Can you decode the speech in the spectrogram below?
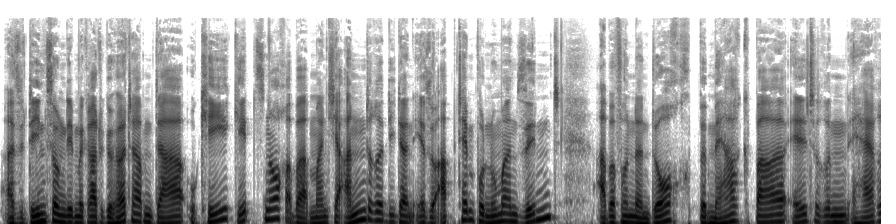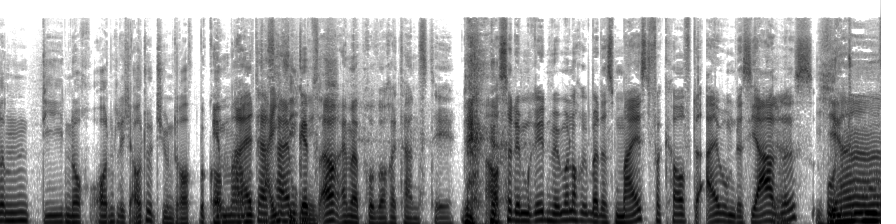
Also den Song, den wir gerade gehört haben, da okay, geht's noch, aber manche andere, die dann eher so Abtempo-Nummern sind, aber von dann doch bemerkbar älteren Herren, die noch ordentlich Autotune drauf bekommen Im haben. weiß Altersheim ich gibt es nicht. auch einmal pro Woche Tanztee. Außerdem reden wir immer noch über das meistverkaufte Album des Jahres und Ja. du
